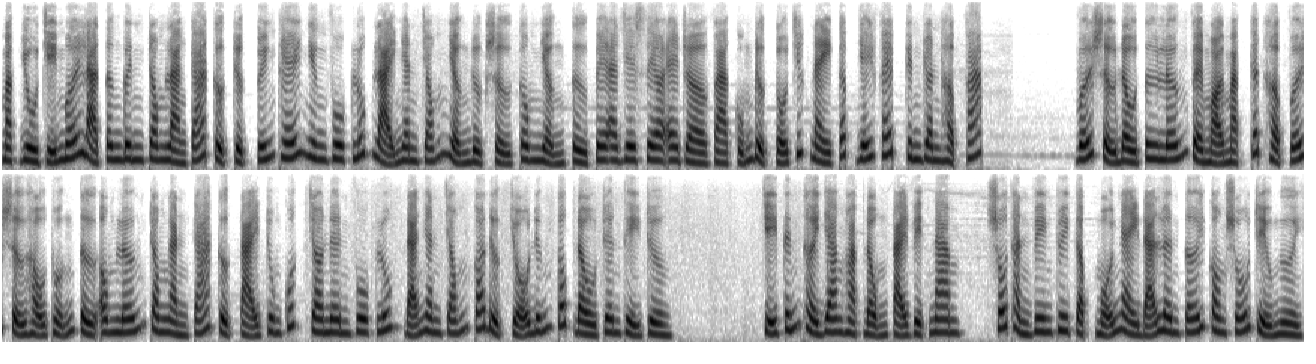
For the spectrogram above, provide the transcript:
Mặc dù chỉ mới là tân binh trong làng cá cược trực tuyến thế nhưng vua lúc lại nhanh chóng nhận được sự công nhận từ PAGCOR và cũng được tổ chức này cấp giấy phép kinh doanh hợp pháp. Với sự đầu tư lớn về mọi mặt kết hợp với sự hậu thuẫn từ ông lớn trong ngành cá cược tại Trung Quốc cho nên vua Club đã nhanh chóng có được chỗ đứng tốt đầu trên thị trường. Chỉ tính thời gian hoạt động tại Việt Nam, số thành viên truy cập mỗi ngày đã lên tới con số triệu người.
